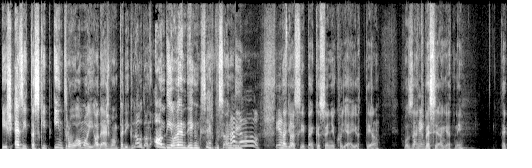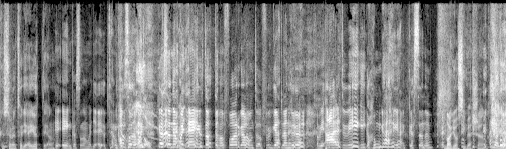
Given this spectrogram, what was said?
És ez itt a Skip intro, a mai adásban pedig Laudon Andi a vendégünk. Szervusz Andi! Hello! Nagyon szépen köszönjük, hogy eljöttél hozzánk Hát beszélgetni. Te köszönöd, hogy eljöttél? Én köszönöm, hogy eljöttem. Akkor Köszönöm, jó. hogy, köszönöm, hogy eljutottam a forgalomtól függetlenül, ami állt végig a Hungárián. Köszönöm. Nagyon szívesen. Nagyon.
